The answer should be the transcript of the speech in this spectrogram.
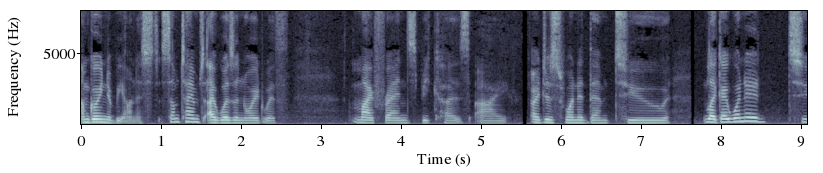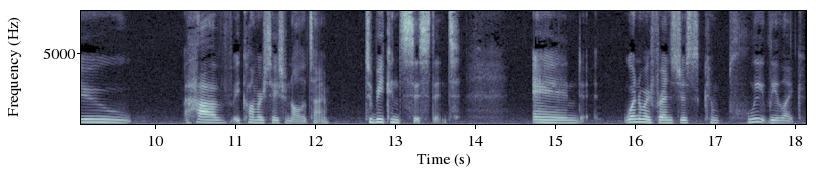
I'm going to be honest. Sometimes I was annoyed with my friends because I I just wanted them to like I wanted to have a conversation all the time, to be consistent. And one of my friends just completely like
